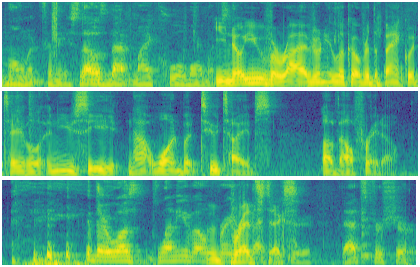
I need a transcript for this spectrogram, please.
moment for me. So that was that my cool moment. You know you've arrived when you look over the banquet table and you see not one but two types of Alfredo. there was plenty of Alfredo. breadsticks. That's for sure. That's for sure.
